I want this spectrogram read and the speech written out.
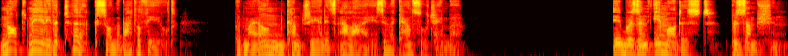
not merely the Turks on the battlefield, but my own country and its allies in the council chamber. It was an immodest presumption.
